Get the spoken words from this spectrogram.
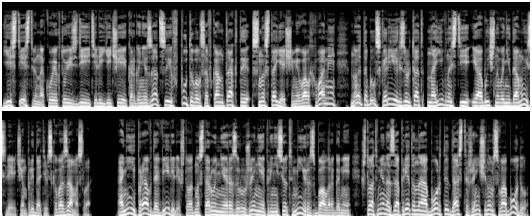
Естественно, кое-кто из деятелей ячеек организации впутывался в контакты с настоящими волхвами, но это был скорее результат наивности и обычного недомыслия, чем предательского замысла. Они и правда верили, что одностороннее разоружение принесет мир с балрогами, что отмена запрета на аборты даст женщинам свободу,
